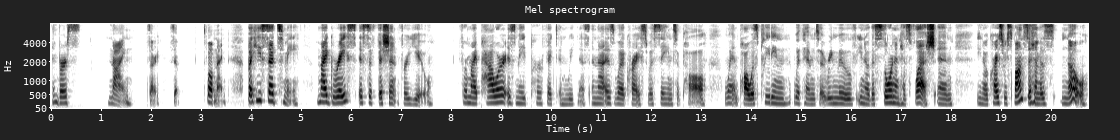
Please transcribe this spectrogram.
in verse 9, sorry, so 12 9. But he said to me, my grace is sufficient for you, for my power is made perfect in weakness. And that is what Christ was saying to Paul when Paul was pleading with him to remove, you know, this thorn in his flesh. And, you know, Christ's response to him is, no,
